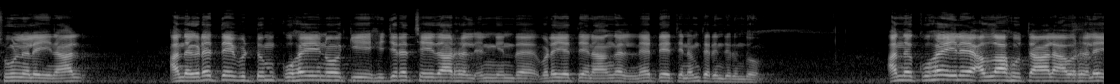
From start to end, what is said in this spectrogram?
சூழ்நிலையினால் அந்த இடத்தை விட்டும் குகையை நோக்கி ஹிஜ்ரத் செய்தார்கள் என்கின்ற விடயத்தை நாங்கள் நேற்றைய தினம் தெரிந்திருந்தோம். அந்த குகையிலே அல்லாஹு தாலா அவர்களை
